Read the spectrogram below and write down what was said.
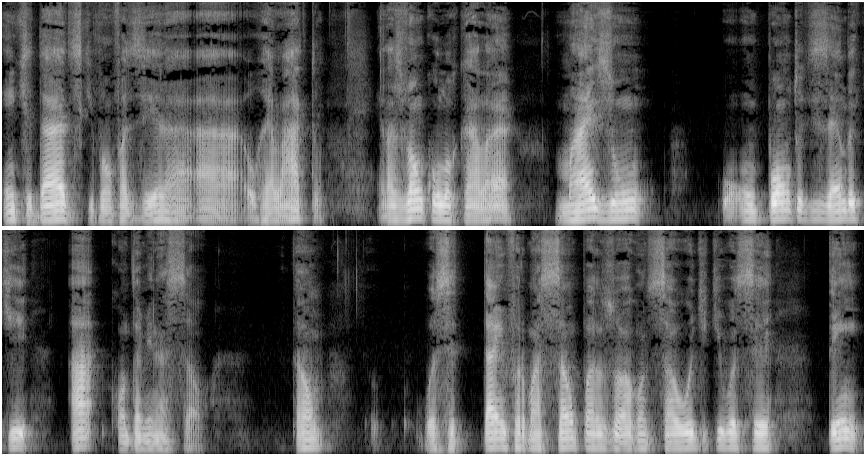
entidades que vão fazer a, a, o relato, elas vão colocar lá mais um, um ponto dizendo que há contaminação. Então, você dá informação para os órgãos de saúde que você tem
